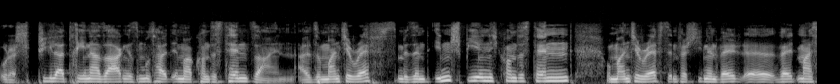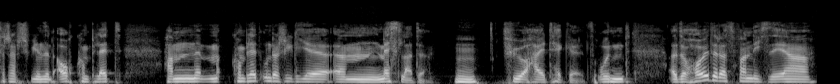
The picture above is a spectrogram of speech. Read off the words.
oder Spielertrainer sagen, es muss halt immer konsistent sein. Also manche Refs sind in Spielen nicht konsistent und manche Refs in verschiedenen Welt, äh, Weltmeisterschaftsspielen sind auch komplett haben eine komplett unterschiedliche ähm, Messlatte mhm. für High Tackles. Und also heute, das fand ich sehr,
